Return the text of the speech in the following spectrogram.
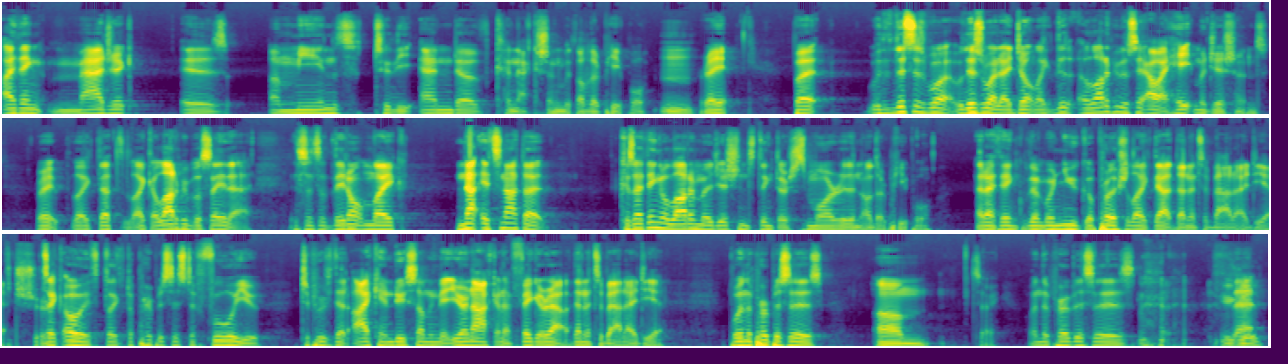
I think magic is a means to the end of connection with other people, Mm. right? But this is what this is what I don't like. This, a lot of people say, "Oh, I hate magicians," right? Like that's like a lot of people say that in the sense that they don't like. Not it's not that because I think a lot of magicians think they're smarter than other people, and I think that when you approach it like that, then it's a bad idea. Sure. It's like, oh, if like the purpose is to fool you to prove that I can do something that you're not going to figure out, then it's a bad idea. But when the purpose is, um, sorry, when the purpose is You're that,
